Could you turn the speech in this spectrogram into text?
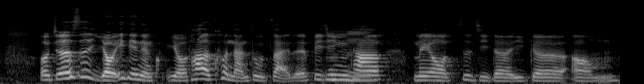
我觉得是有一点点有它的困难度在的，毕竟它没有自己的一个嗯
